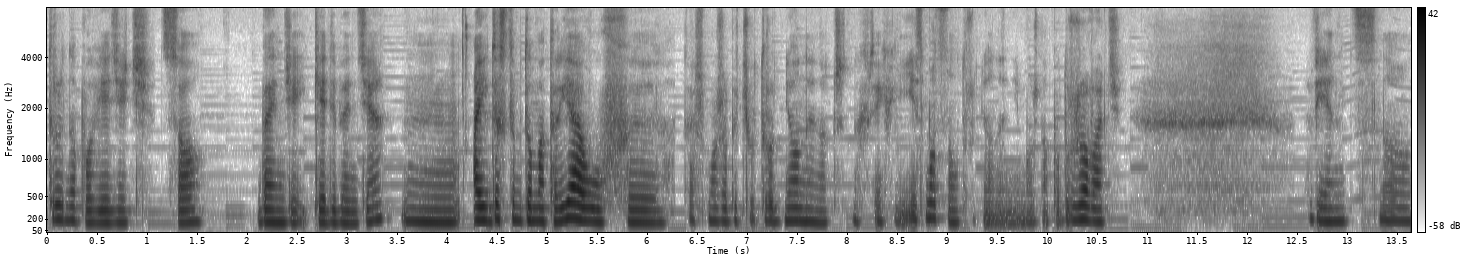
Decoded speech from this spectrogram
trudno powiedzieć, co będzie i kiedy będzie. Mm, a i dostęp do materiałów y, też może być utrudniony. Znaczy, w tej chwili jest mocno utrudniony, nie można podróżować. Więc no,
